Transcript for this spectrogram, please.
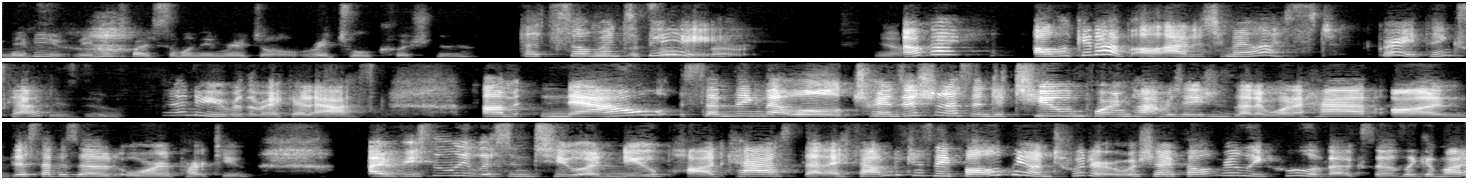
Maybe maybe it's by someone named Rachel. Rachel Kushner. That's so meant to that sounds be. right. Yeah, Okay. I'll look it up. I'll add it to my list. Great. Thanks, Kev. please do. I knew you were the right guy to ask. Um, now, something that will transition us into two important conversations that I want to have on this episode or part two. I recently listened to a new podcast that I found because they followed me on Twitter, which I felt really cool about. Because I was like, am I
